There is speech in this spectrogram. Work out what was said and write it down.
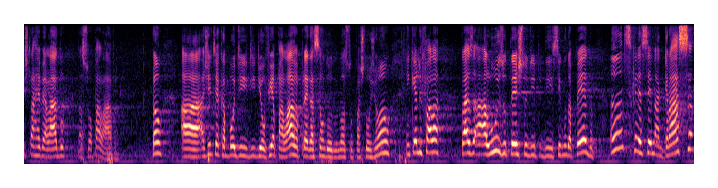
está revelado na Sua palavra. Então, a, a gente acabou de, de, de, ouvir a palavra, a pregação do, do, nosso pastor João, em que ele fala, traz à luz o texto de, de 2 Pedro, antes crescer na graça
